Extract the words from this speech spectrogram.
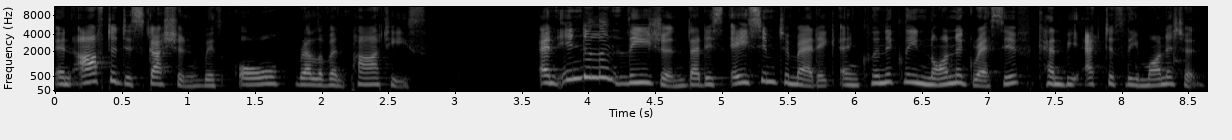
and after discussion with all relevant parties. An indolent lesion that is asymptomatic and clinically non aggressive can be actively monitored.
